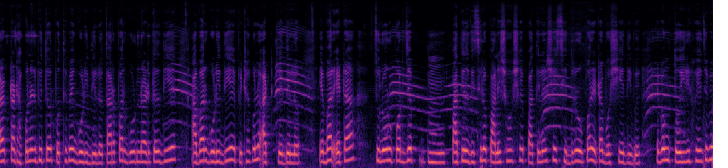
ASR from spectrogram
আরেকটা ঢাকনের ভিতর প্রথমে গুঁড়ি দিল, তারপর গুড় নারকেল দিয়ে আবার গুঁড়ি দিয়ে পিঠাগুলো আটকে দিল। এবার এটা চুলোর উপর যে পাতিল দিছিল, পানিসহ সেই পাতিলের সেই ছিদ্রের উপর এটা বসিয়ে দিবে এবং তৈরি হয়ে যাবে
